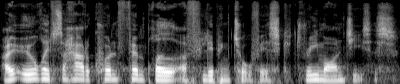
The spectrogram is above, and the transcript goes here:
Og i øvrigt, så har du kun fem brød og flipping to fisk. Dream on, Jesus.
